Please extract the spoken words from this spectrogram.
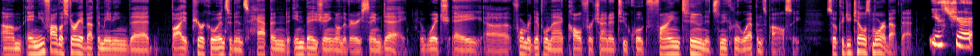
Um, and you filed a story about the meeting that by pure coincidence, happened in Beijing on the very same day, in which a uh, former diplomat called for China to, quote, fine tune its nuclear weapons policy. So, could you tell us more about that? Yes, sure.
